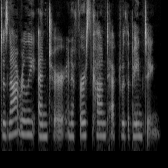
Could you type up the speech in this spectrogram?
does not really enter in a first contact with a painting.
